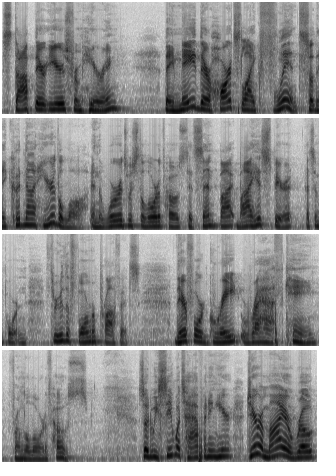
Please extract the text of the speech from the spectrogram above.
stopped their ears from hearing. They made their hearts like flint so they could not hear the law and the words which the Lord of hosts had sent by, by his Spirit, that's important, through the former prophets. Therefore, great wrath came from the Lord of hosts. So, do we see what's happening here? Jeremiah wrote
